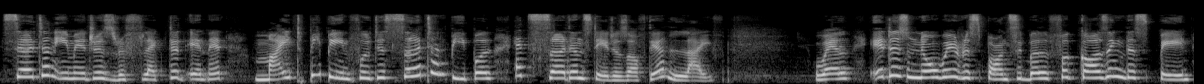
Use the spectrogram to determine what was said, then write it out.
certain images reflected in it might be painful to certain people at certain stages of their life, well, it is no way responsible for causing this pain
